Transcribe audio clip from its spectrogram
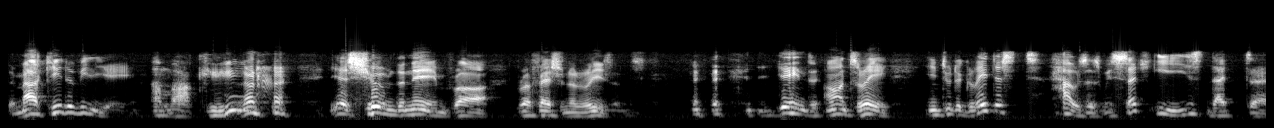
The Marquis de Villiers. A marquis? No, no. He assumed the name for professional reasons. he gained entree into the greatest houses with such ease that uh,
